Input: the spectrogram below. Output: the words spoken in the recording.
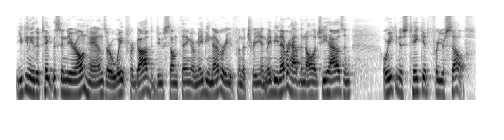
you can either take this into your own hands or wait for God to do something or maybe never eat from the tree and maybe never have the knowledge he has and or you can just take it for yourself.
